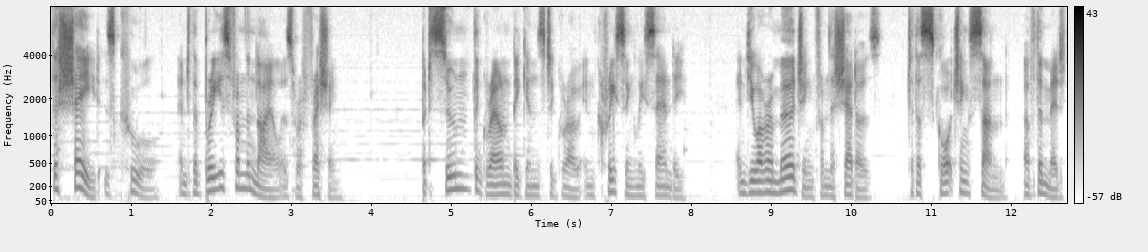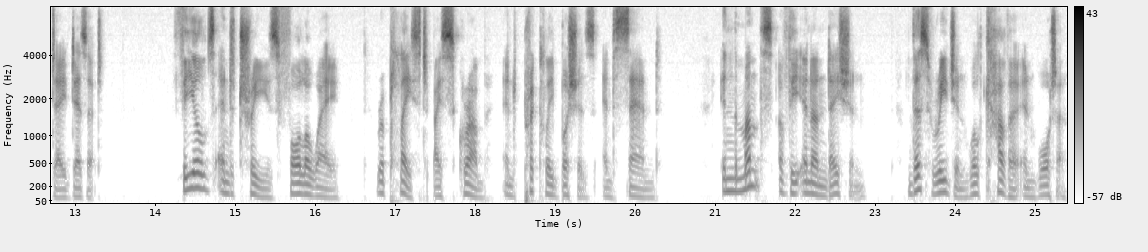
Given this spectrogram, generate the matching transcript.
The shade is cool and the breeze from the Nile is refreshing. But soon the ground begins to grow increasingly sandy, and you are emerging from the shadows to the scorching sun of the midday desert. Fields and trees fall away, replaced by scrub and prickly bushes and sand. In the months of the inundation, this region will cover in water,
